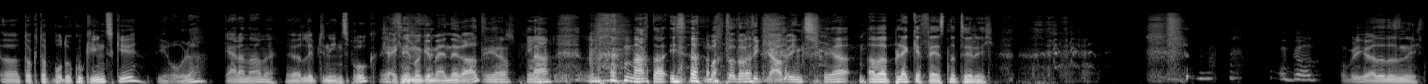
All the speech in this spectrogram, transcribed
äh, Dr. Bodo Kuklinski, Tiroler, Geiler Name. er lebt in Innsbruck, gleich Ja. neben dem Gemeinderat, Ja, klar. Macht er, ist er. macht dort auch die Clubbings. Ja, aber Blecke-Fest natürlich. Oh Gott. Hoffentlich hört er das nicht.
